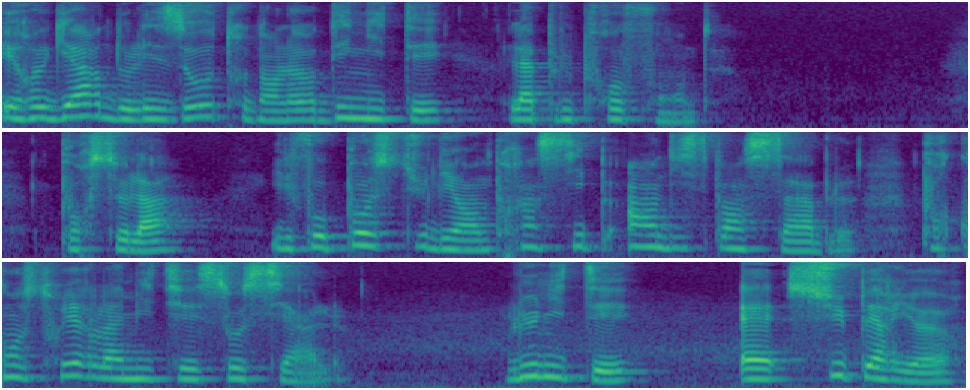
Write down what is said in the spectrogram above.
et regardent les autres dans leur dignité la plus profonde. Pour cela, il faut postuler un principe indispensable pour construire l'amitié sociale. L'unité est supérieure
